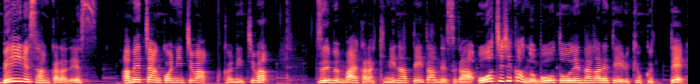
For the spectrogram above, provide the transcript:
ベイルさんからです。あめちゃんこんにちは。こんにちは。ずいぶん前から気になっていたんですがおうち時間の冒頭で流れている曲って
